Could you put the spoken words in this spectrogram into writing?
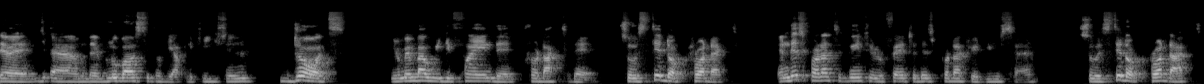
the, um, the global state of the application, dot, remember we defined the product there. So state of product, and this product is going to refer to this product reducer. So state of product.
